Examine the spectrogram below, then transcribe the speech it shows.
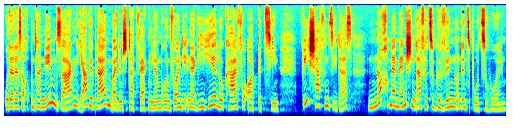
Oder dass auch Unternehmen sagen, ja, wir bleiben bei den Stadtwerken Lemgo und wollen die Energie hier lokal vor Ort beziehen. Wie schaffen Sie das, noch mehr Menschen dafür zu gewinnen und ins Boot zu holen?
